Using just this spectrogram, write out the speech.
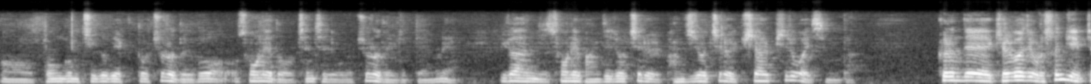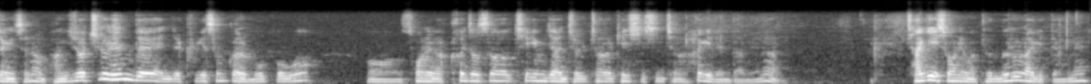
어, 보험금 지급액도 줄어들고 손해도 전체적으로 줄어들기 때문에 이러한 손해 방지 조치를 방지 조치를 취할 필요가 있습니다. 그런데 결과적으로 선주 입장에서는 방지 조치를 했는데 이제 크게 성과를 못 보고 어, 손해가 커져서 책임 제한 절차 개시 신청을 하게 된다면은 자기의 손해만 더 늘어나기 때문에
